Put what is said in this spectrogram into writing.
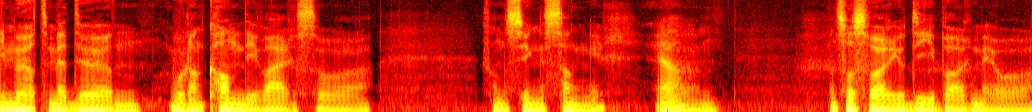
i møte med døden, hvordan kan de være så sånn synge sanger? Ja. Um, men så svarer jo de bare med å,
